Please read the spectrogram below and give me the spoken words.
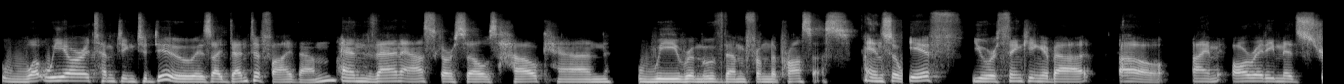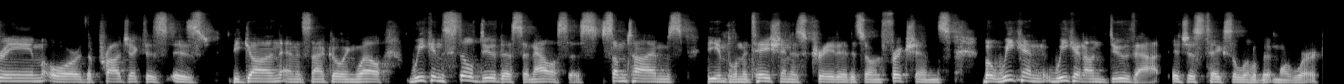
what we are attempting to do is identify them and then ask ourselves how can we remove them from the process. And so if you were thinking about oh I'm already midstream or the project is is begun and it's not going well, we can still do this analysis. Sometimes the implementation has created its own frictions, but we can we can undo that. It just takes a little bit more work.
